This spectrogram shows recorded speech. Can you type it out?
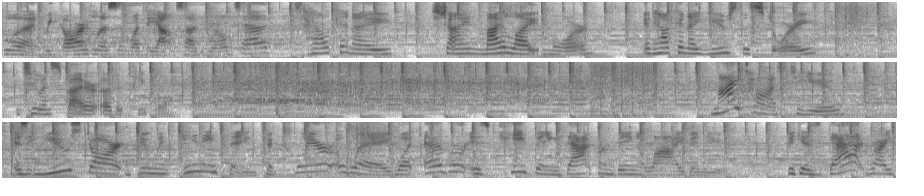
good regardless of what the outside world said. How can I shine my light more? And how can I use the story to inspire other people? My toss to you is that you start doing anything to clear away whatever is keeping that from being alive in you. Because that right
